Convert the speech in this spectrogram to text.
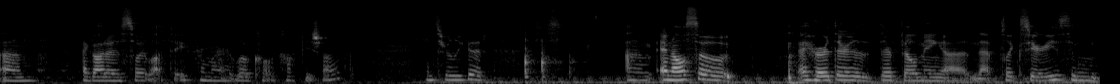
um, I got a soy latte from our local coffee shop it's really good. Um, and also, I heard they're they're filming a Netflix series in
